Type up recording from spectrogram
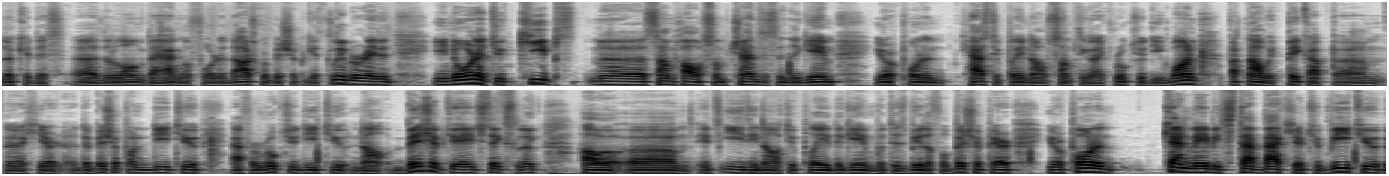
Look at this, uh, the long diagonal for the dark square bishop gets liberated. In order to keep uh, somehow some chances in the game, your opponent has to play now something like rook to d1 but now we pick up um, uh, here the bishop on d2 after rook to d2 now bishop to h6 look how um, it's easy now to play the game with this beautiful bishop here. Your opponent can maybe step back here to b2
